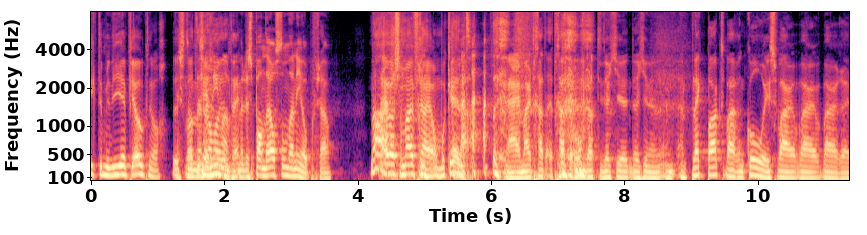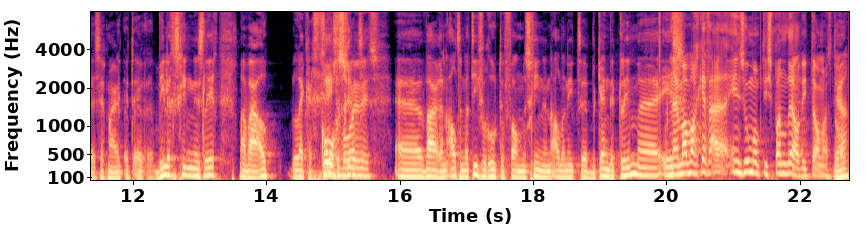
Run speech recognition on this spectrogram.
Piek de Midi heb je ook nog. Dus dat wat is ken allemaal- niemand, hè? Maar de spandel stond daar niet op of zo. Nou, hij was voor mij vrij onbekend. Nee, maar het gaat, het gaat erom dat, dat je, dat je een, een, plek pakt waar een call is, waar, waar, waar eh, zeg maar het uh, wielengeschiedenis ligt, maar waar ook lekker gegeten wordt. Koolgeschiedenis. eh, waar een alternatieve route van misschien een al dan niet eh, bekende klim eh, is. Nee, maar mag ik even eh, inzoomen op die spandel die Thomas Ja.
